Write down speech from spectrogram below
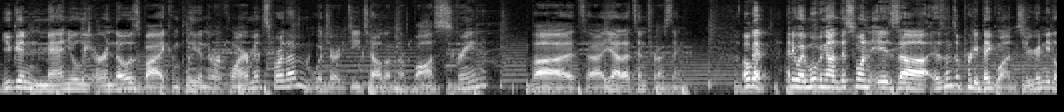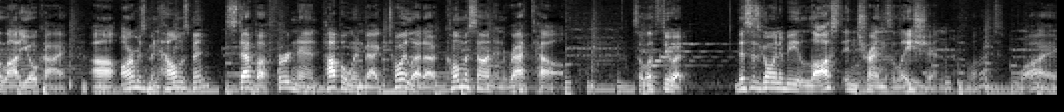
You can manually earn those by completing the requirements for them, which are detailed on the boss screen. But uh, yeah, that's interesting. Okay, anyway, moving on. This one is, uh, this one's a pretty big one, so you're gonna need a lot of yokai. Uh, Armsman, Helmsman, Steppa, Ferdinand, Papa Windbag, Toiletta, Komasan, and Ratel. So let's do it. This is going to be Lost in Translation. What? Why?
